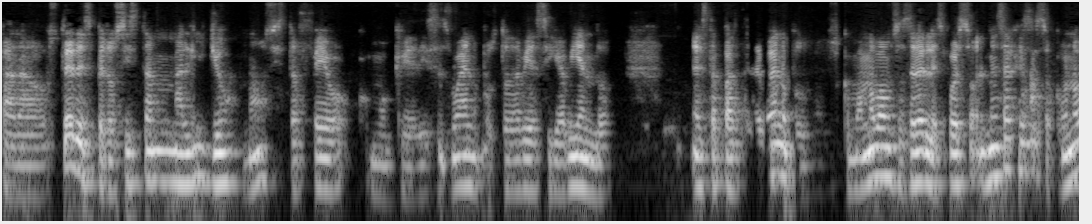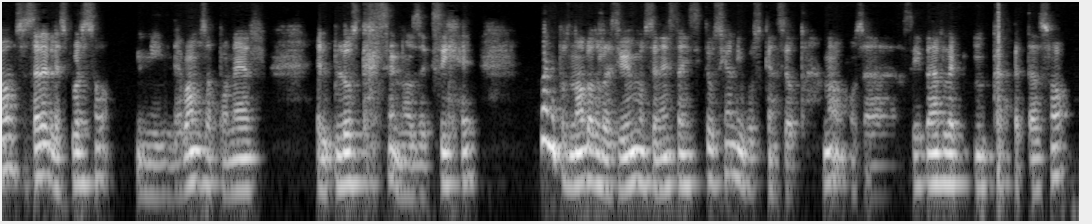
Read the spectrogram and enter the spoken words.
para ustedes, pero si está malillo, ¿no? Si está feo, como que dices, bueno, pues todavía sigue habiendo esta parte de, bueno, pues como no vamos a hacer el esfuerzo, el mensaje es eso, como no vamos a hacer el esfuerzo, ni le vamos a poner el plus que se nos exige, bueno, pues no los recibimos en esta institución y búsquense otra, ¿no? O sea, sí darle un carpetazo,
